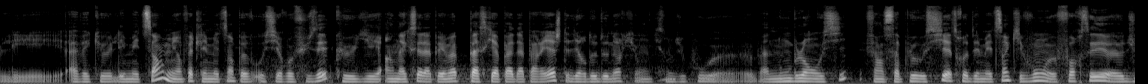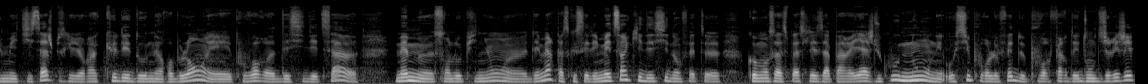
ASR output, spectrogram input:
les, avec les médecins, mais en fait, les médecins peuvent aussi refuser qu'il y ait un accès à la PMA parce qu'il n'y a pas d'appareillage, c'est-à-dire de donneurs qui, ont, qui sont du coup bah, non blancs aussi. Enfin, ça peut aussi être des médecins qui vont forcer du métissage parce qu'il n'y aura que des donneurs blancs et pouvoir décider de ça, même sans l'opinion des mères, parce que c'est les médecins qui décident en fait comment ça se passe les appareillages. Du coup, nous, on est aussi pour le fait de pouvoir faire des dons dirigés,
